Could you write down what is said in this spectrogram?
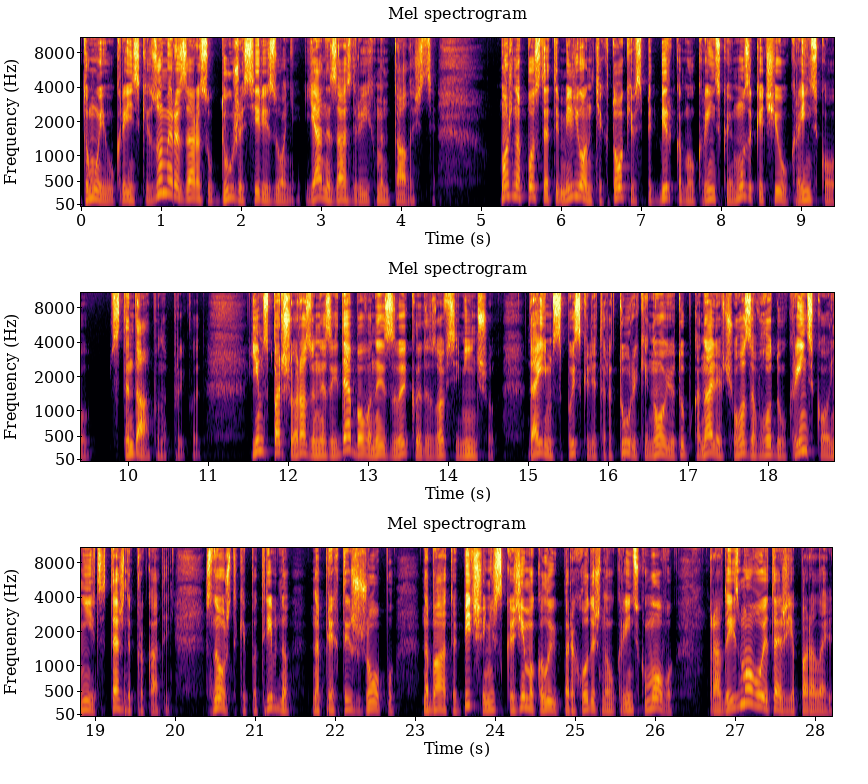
Тому і українські зумери зараз у дуже сірій зоні. Я не заздрю їх менталочці. Можна постати мільйон тіктоків з підбірками української музики чи українського стендапу, наприклад. Їм з першого разу не зайде, бо вони звикли до зовсім іншого. Дай їм списки літератури, кіно, ютуб каналів, чого завгодно українського, ні, це теж не прокатить. Знову ж таки, потрібно напрягти жопу набагато більше, ніж, скажімо, коли переходиш на українську мову. Правда, і з мовою теж є паралель,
